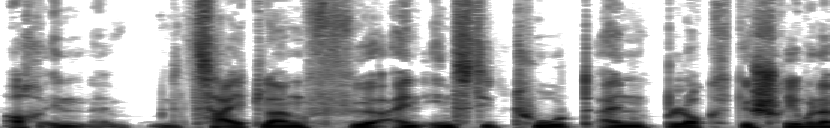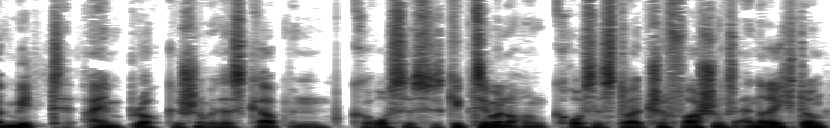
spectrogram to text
auch in eine Zeit lang für ein Institut einen Blog geschrieben oder mit einem Blog geschrieben. Also es gab ein großes, es gibt immer noch ein großes deutsche Forschungseinrichtung.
